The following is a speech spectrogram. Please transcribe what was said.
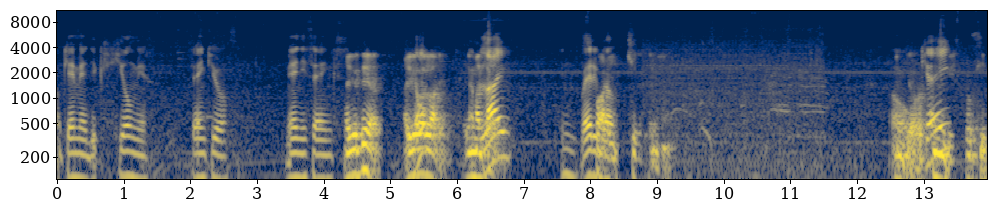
Okay, medic, heal me. Thank you. Many thanks. Are you there? Are you No. alive? I'm Am alive. Very well. Okay. ping is 250.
